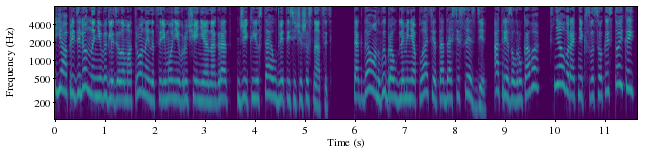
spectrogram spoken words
Я определенно не выглядела Матроной на церемонии вручения наград GQ Style 2016. Тогда он выбрал для меня платье Тадаси Сезди, отрезал рукава, снял воротник с высокой стойкой,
